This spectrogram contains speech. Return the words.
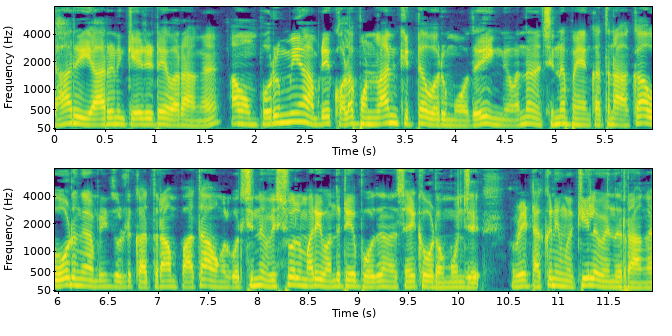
யார் யாருன்னு கேட்டுகிட்டே வராங்க. அவன் பொறுமையாக அப்படியே கொலை பண்ணலான்னு கிட்ட வரும்போது இங்கே வந்து அந்த சின்ன பையன் கத்துனா அக்கா ஓடுங்க அப்படின்னு சொல்லிட்டு கத்துறான். பார்த்தா அவங்களுக்கு ஒரு சின்ன விஷுவல் மாதிரி வந்துட்டே போகுது அந்த சைக்கோட மூஞ்சு. அப்படியே டக்குன்னு இவங்க கீழே விழுந்துடுறாங்க.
